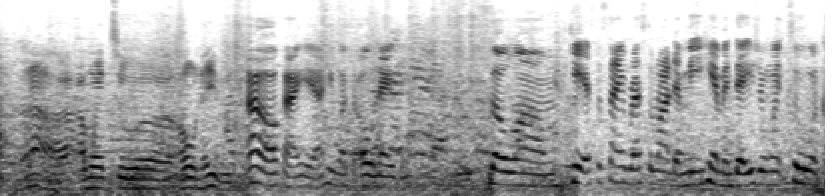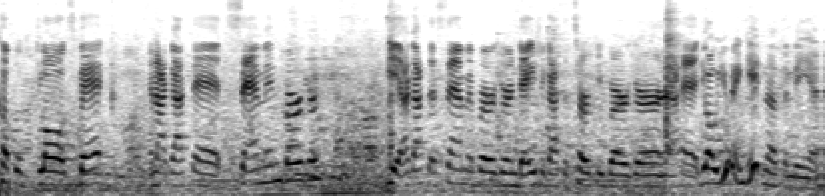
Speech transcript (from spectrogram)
Nah, I went to uh, Old Navy. Oh, okay, yeah, he went to Old Navy. So, um, yeah, it's the same restaurant that me, him, and Dejah went to a couple vlogs back, and I got that salmon burger. Yeah, I got that salmon burger, and Dejah got the turkey burger, and I had, yo, you didn't get nothing then.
